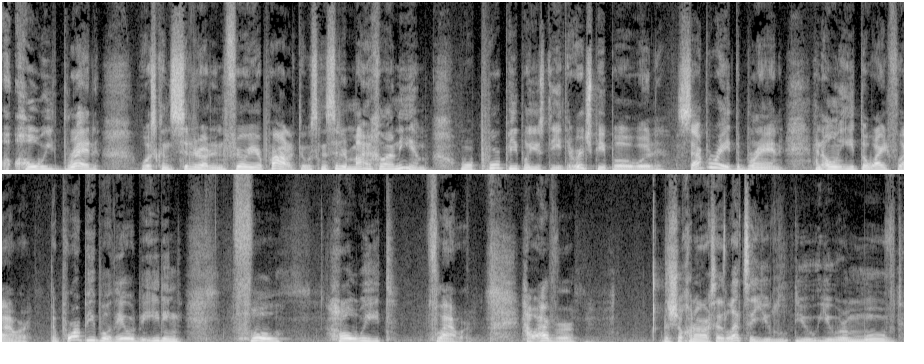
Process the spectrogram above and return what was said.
whole wheat bread was considered an inferior product. It was considered ma'achel Well, poor people used to eat. The rich people would separate the bran and only eat the white flour. The poor people they would be eating full whole wheat flour. However, the Shulchan Aruch says, let's say you you you removed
